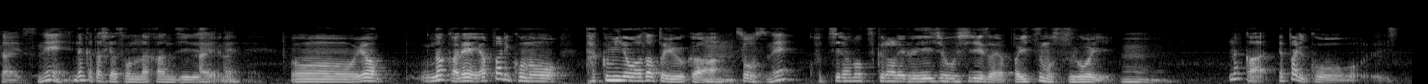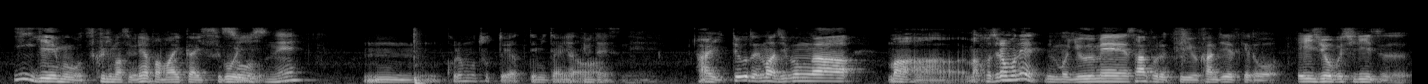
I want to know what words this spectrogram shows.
たいですね。なんか確かそんな感じでしたよね。はいはいはいうーん、いや、なんかね、やっぱりこの、匠の技というか、うん、そうですね。こちらの作られるエイジオブシリーズはやっぱいつもすごい、うん。なんかやっぱりこう、いいゲームを作りますよね、やっぱ毎回すごい。そうですね。うん、これもちょっとやってみたいな。やってみたいですね。はい。ということで、まあ自分が、まあ、まあこちらもね、もう有名サークルっていう感じですけど、エイジオブシリーズ、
